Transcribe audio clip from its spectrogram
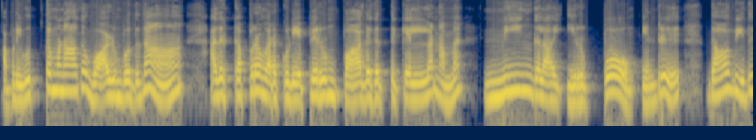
அப்படி உத்தமனாக வாழும்போது தான் அதற்கப்புறம் வரக்கூடிய பெரும் பாதகத்துக்கெல்லாம் நம்ம நீங்களாய் இருப்போம் என்று தாவீது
